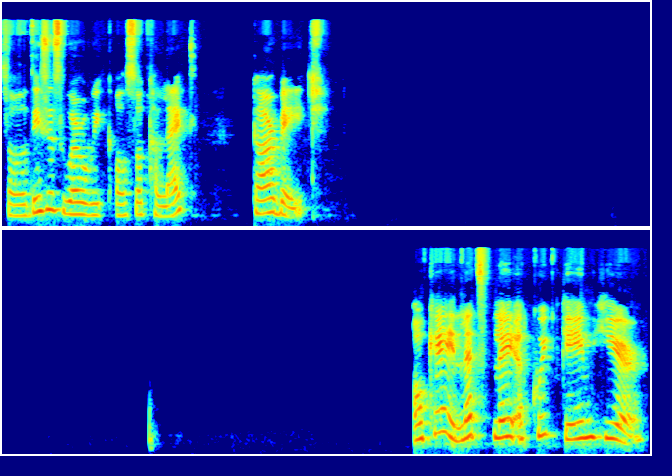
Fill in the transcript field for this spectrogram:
So this is where we also collect garbage. Okay, let's play a quick game here.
